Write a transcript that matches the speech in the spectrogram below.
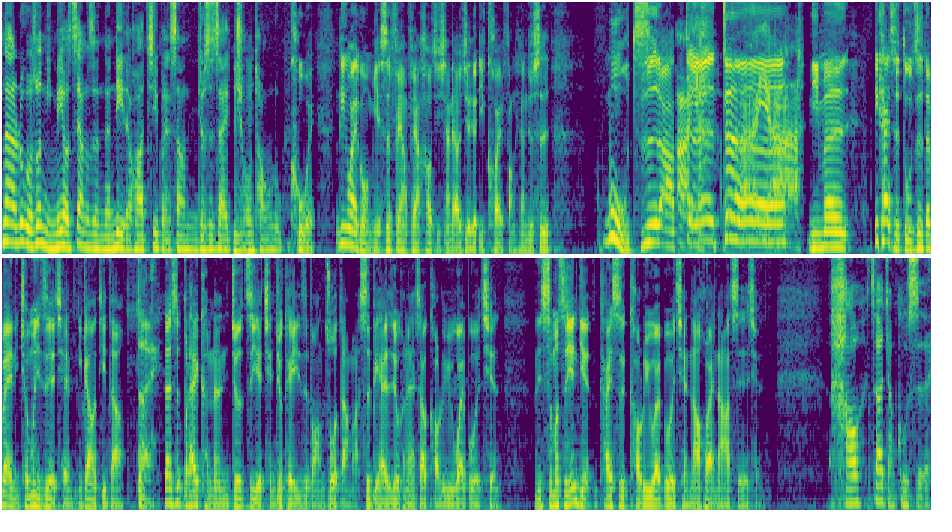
那如果说你没有这样子的能力的话，基本上你就是在求通路。酷诶。另外一个我们也是非常非常好奇，想了解的一块方向就是募资啦。哎呀噔噔哎呀你们一开始独资对不对？你全部你自己的钱，你刚刚有提到，对，但是不太可能就是自己的钱就可以一直帮做大嘛，势必还是有可能还是要考虑外部的钱。你什么时间点开始考虑外部的钱，然后后来拿谁的钱？好，这要讲故事嘞。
